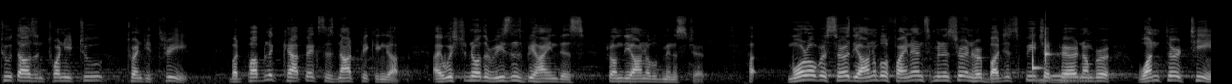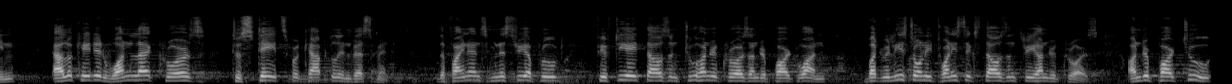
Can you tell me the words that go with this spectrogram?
2022-23. But public capex is not picking up. I wish to know the reasons behind this from the Honourable Minister. Moreover, sir, the Honourable Finance Minister in her budget speech at pair number 113 allocated 1 lakh crores to states for capital investment. The Finance Ministry approved 58,200 crores under Part 1, but released only 26,300 crores. Under Part 2,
